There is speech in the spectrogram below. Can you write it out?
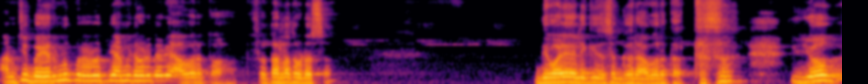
आमची बहिर्मुख प्रवृत्ती आम्ही थोडी थोडी आवरतो आहोत. स्वतःला थोडंसं. दिवाळी आली की जसं घर आवरतात तसं योग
